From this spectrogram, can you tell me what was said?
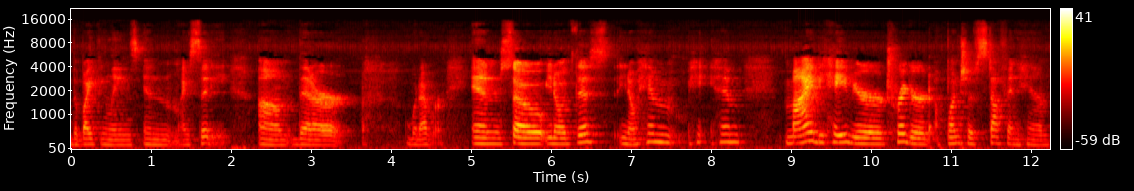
the biking lanes in my city um, that are whatever. And so you know this you know him he, him my behavior triggered a bunch of stuff in him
